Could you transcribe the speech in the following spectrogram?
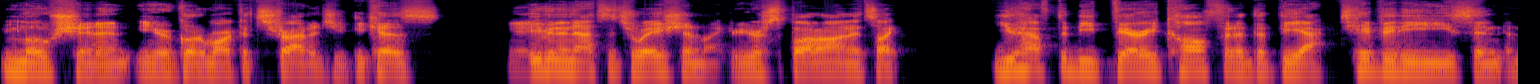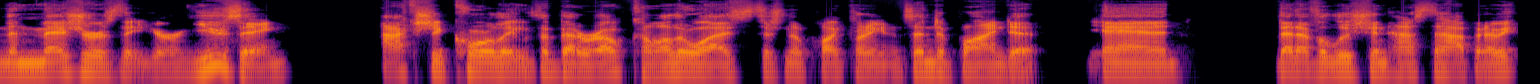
motion and your go to market strategy. Because know, even in that situation, like you're spot on. It's like you have to be very confident that the activities and, and the measures that you're using actually correlate with a better outcome. Otherwise, there's no point putting an incentive behind it. Yeah. And that evolution has to happen. I mean,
